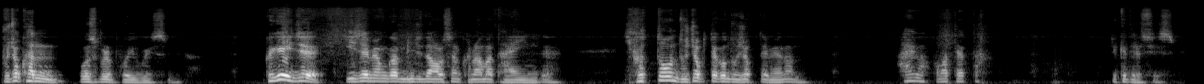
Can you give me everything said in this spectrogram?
부족한 모습을 보이고 있습니다. 그게 이제 이재명과 민주당으로서는 그나마 다행인데 이것도 누적되고 누적되면은 아이고 고맙됐다 이렇게 될 수 있습니다.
